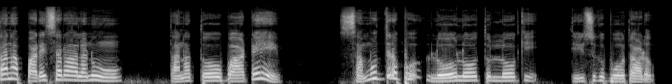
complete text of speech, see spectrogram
తన పరిసరాలను తనతో పాటే సముద్రపు లోలోతుల్లోకి తీసుకుపోతాడు.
